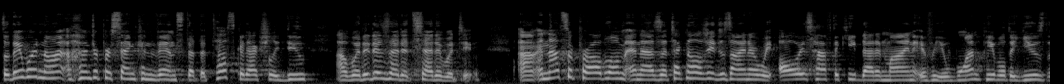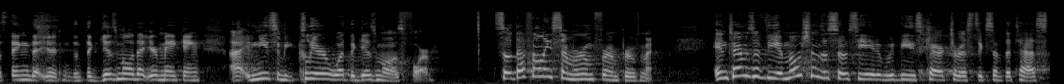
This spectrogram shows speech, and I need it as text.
So they were not 100% convinced that the test could actually do uh, what it is that it said it would do. Uh, and that's a problem. And as a technology designer, we always have to keep that in mind. If you want people to use the thing that you're, the, the gizmo that you're making, uh, it needs to be clear what the gizmo is for. So definitely some room for improvement. In terms of the emotions associated with these characteristics of the test,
